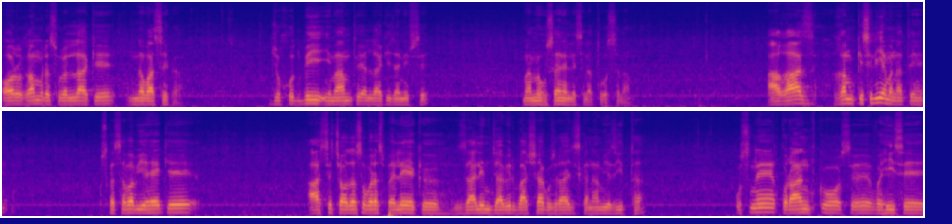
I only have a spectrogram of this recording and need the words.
और गम रसूलुल्लाह के नवासे का। जो ख़ुद भी इमाम थे अल्लाह की जानब से, इमाम हुसैन सलाम आगाज़ गम किस लिए मनाते हैं? उसका सबब यह है कि आज से 1400 बरस पहले एक ालिम जाबिर बादशाह गुजरा है, जिसका नाम यजीद था। उसने कुरान को से, वही से,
